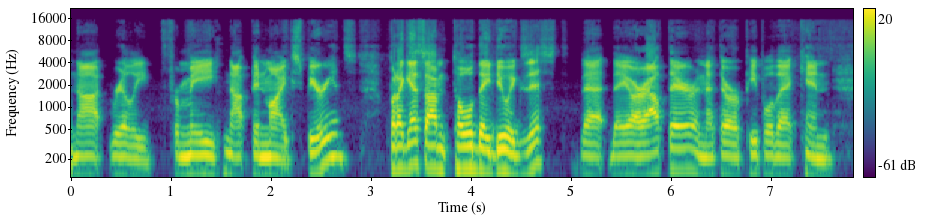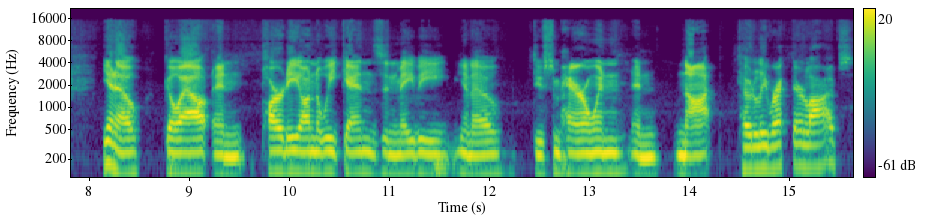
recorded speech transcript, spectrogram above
not really, for me, not been my experience. But I guess I'm told they do exist, that they are out there, and that there are people that can, you know, go out and party on the weekends and maybe you know do some heroin and not totally wreck their lives.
